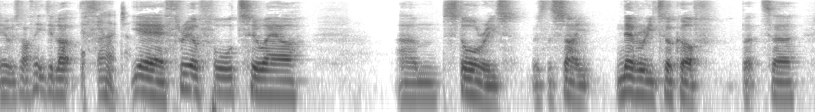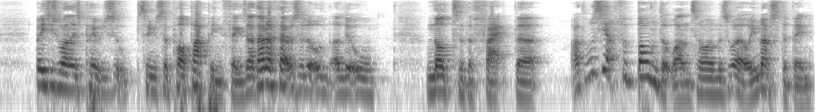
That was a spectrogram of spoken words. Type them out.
It was. I think he did like th- yeah three or four two hour um, stories as the Saint. Never really took off, but uh, but he's just one of those people who sort of seems to pop up in things. I don't know if that was a little a little nod to the fact that uh, was he up for Bond at one time as well? He must have been.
